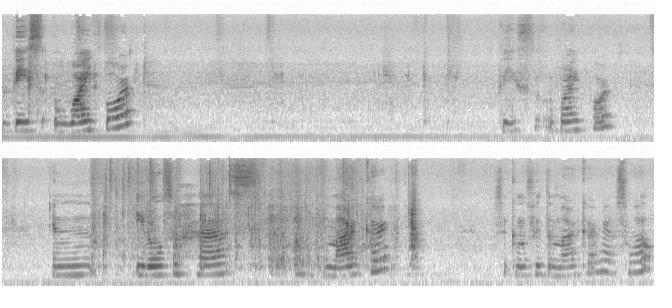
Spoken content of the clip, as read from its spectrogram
this whiteboard. This whiteboard. And it also has the marker. So it comes with the marker as well.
